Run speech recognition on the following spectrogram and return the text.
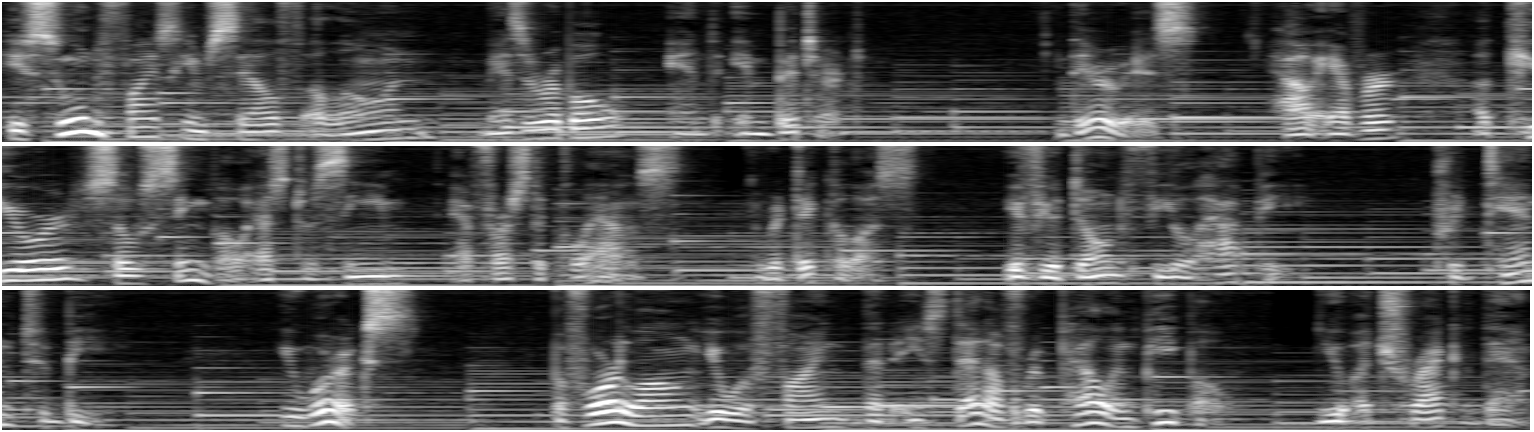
He soon finds himself alone, miserable, and embittered. There is, however, a cure so simple as to seem, at first glance, ridiculous. If you don't feel happy, pretend to be. It works. Before long, you will find that instead of repelling people, you attract them.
